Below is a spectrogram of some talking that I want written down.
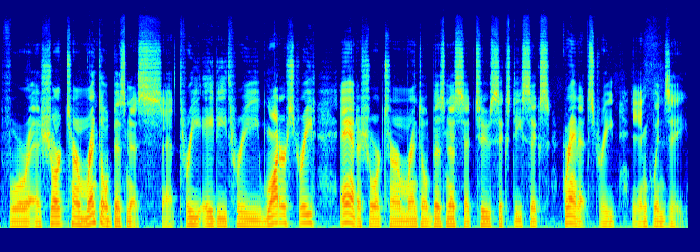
for a short term rental business at 383 Water Street and a short term rental business at 266 Granite Street in Quincy.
